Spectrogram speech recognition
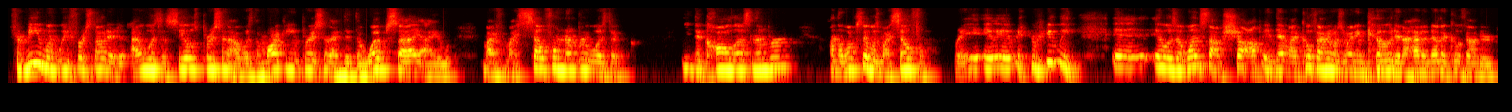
For me, when we first started, I was a salesperson, I was the marketing person, I did the website, I my, my cell phone number was the the call us number on the website was my cell phone right it, it, it really it, it, was a one-stop shop and then my co-founder was writing code and i had another co-founder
